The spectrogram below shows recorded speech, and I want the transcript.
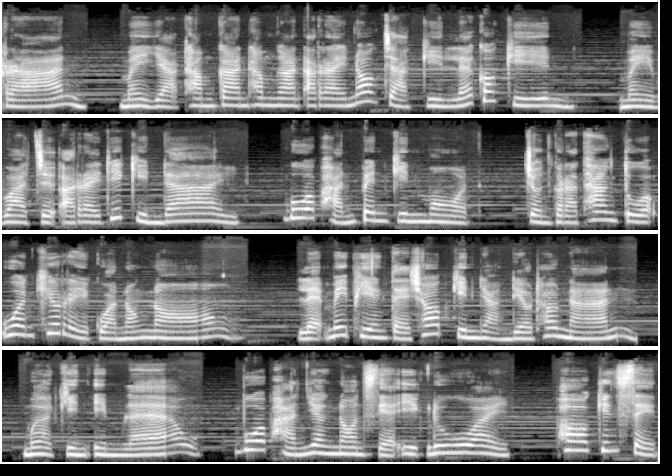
คร้าน ไม่อยากทำการทำงานอะไรนอกจากกินและก็กิน ไม่ว่าเจออะไรที่กินได้ บัวผันเป็นกินหมด จนกระทั่งตัวอ้วนขี้เหร่กว่าน้องๆ และไม่เพียงแต่ชอบกินอย่างเดียวเท่านั้น เมื่อกินอิ่มแล้ว บัวผันยังนอนเสียอีกด้วย พอกินเสร็จ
